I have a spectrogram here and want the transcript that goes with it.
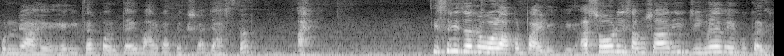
पुण्य आहे हे इतर कोणत्याही मार्गापेक्षा जास्त आहे. तिसरी जर ओळ आपण पाहिली की असोडी संसारी जिव्हे वेगू करी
